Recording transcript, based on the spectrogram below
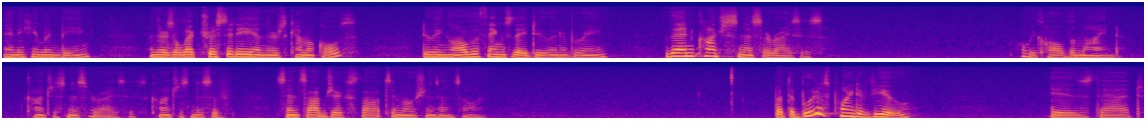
in a human being, and there's electricity and there's chemicals doing all the things they do in a brain, then consciousness arises. What we call the mind. Consciousness arises. Consciousness of sense objects, thoughts, emotions, and so on. But the Buddhist point of view is that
